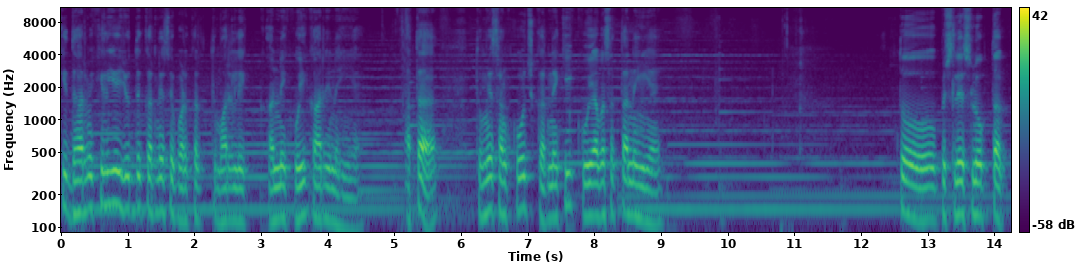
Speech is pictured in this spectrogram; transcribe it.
कि धर्म के लिए युद्ध करने से बढ़कर तुम्हारे लिए अन्य कोई कार्य नहीं है। अतः तुम्हें संकोच करने की कोई आवश्यकता नहीं है। तो पिछले श्लोक तक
